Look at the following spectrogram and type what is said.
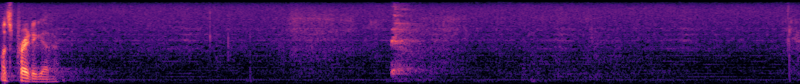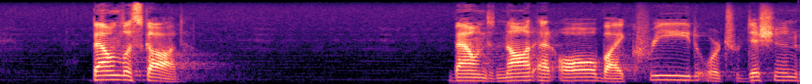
Let's pray together. Boundless God, bound not at all by creed or tradition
